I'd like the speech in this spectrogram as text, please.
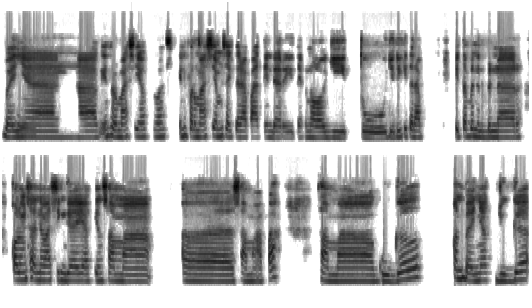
Banyak informasi informasi yang bisa kita dapatin dari teknologi itu. Jadi kita kita benar-benar kalau misalnya masih nggak yakin sama uh, sama apa sama Google kan banyak juga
